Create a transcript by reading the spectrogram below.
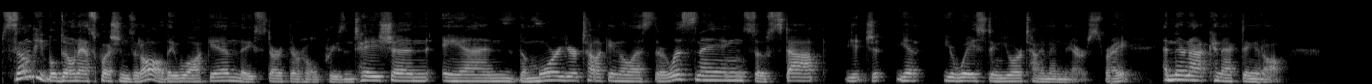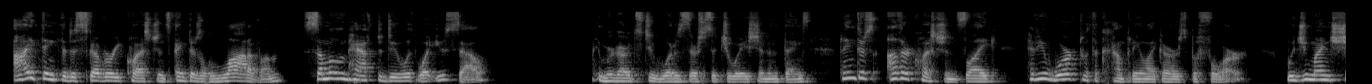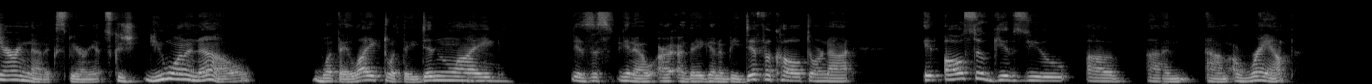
some people don't ask questions at all. They walk in, they start their whole presentation, and the more you're talking, the less they're listening. So stop. You just, you, you're wasting your time and theirs, right? And they're not connecting at all. I think the discovery questions, I think there's a lot of them. Some of them have to do with what you sell in regards to what is their situation and things. I think there's other questions like Have you worked with a company like ours before? Would you mind sharing that experience? Because you want to know what they liked, what they didn't like. Mm. Is this, you know, are, are they going to be difficult or not? It also gives you a, a, um, a ramp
